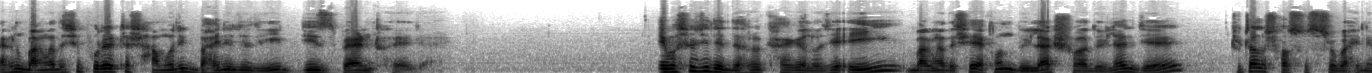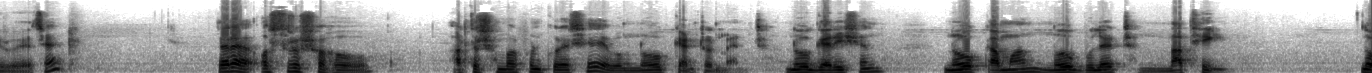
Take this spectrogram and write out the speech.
এখন বাংলাদেশে পুরো একটা সামরিক বাহিনী যদি ডিসব্যান্ড হয়ে যায় এবছর যদি দেখা গেল যে এই বাংলাদেশে এখন দুই লাখ, সোয়া দুই লাখ যে টোটাল সশস্ত্র বাহিনী রয়েছে, তারা অস্ত্রসহ আত্মসমর্পণ করেছে এবং no cantonment no garrison no কামান no bullet nothing no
